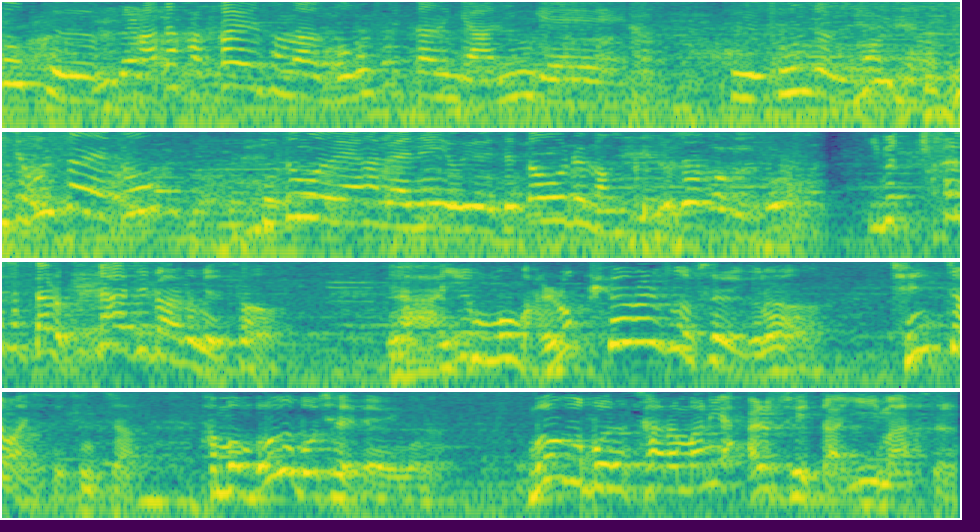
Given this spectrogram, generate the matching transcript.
꼭 그 바다 가까이에서만 먹을 수 있다는 게 아닌 게 되게 좋은 점인 것 같아요. 이제 울산에도 고등어회 하면은 여기 이제 떠오를 만큼 입에 찰싹 따로 짜지도 않으면서, 야, 이거 뭐 말로 표현할 수가 없어요, 이거는. 진짜 맛있어요, 진짜. 한번 먹어보셔야 돼요, 이거는. 먹어본 사람만이 알 수 있다, 이 맛을.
